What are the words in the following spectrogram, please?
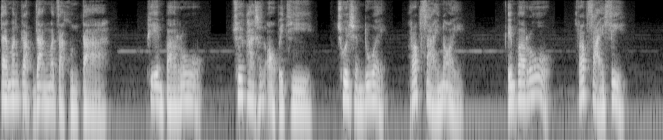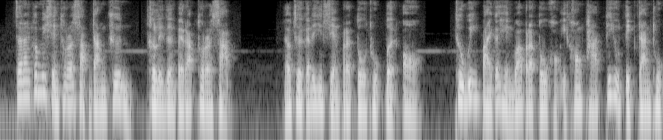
แต่มันกลับดังมาจากคุณตา พี่เอมปาโรช่วยพาฉันออกไปที ช่วยฉันด้วย รับสายหน่อย เอมปาโรรับสายสิ จากนั้นก็มีเสียงโทรศัพท์ดังขึ้น เธอเลยเดินไปรับโทรศัพท์ แล้วเธอก็ได้ยินเสียงประตูถูกเปิดออก เธอวิ่งไปก็เห็นว่าประตูของอีกห้องพักที่อยู่ติดกันถูก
